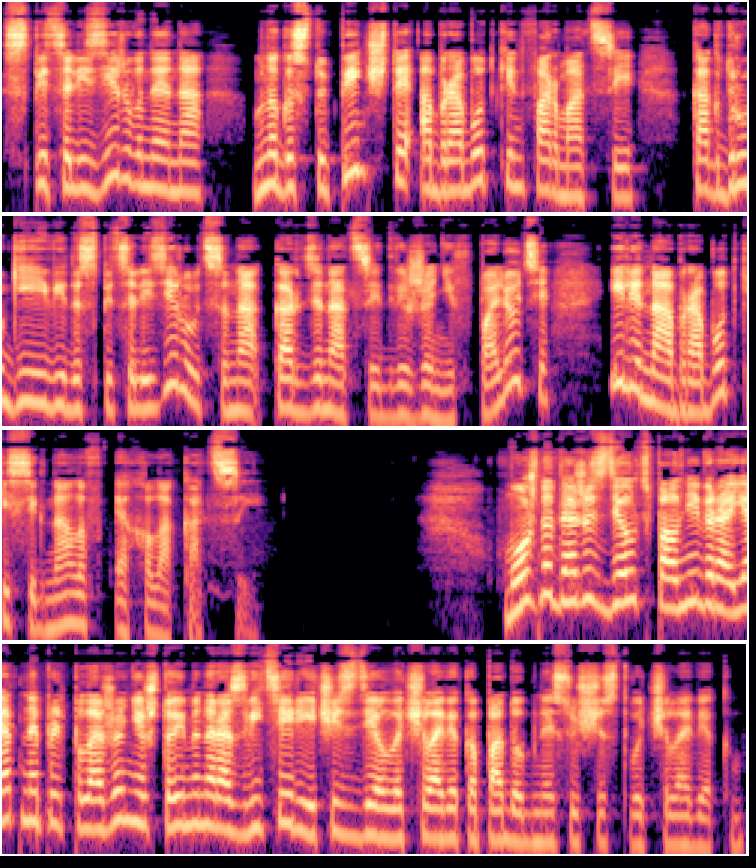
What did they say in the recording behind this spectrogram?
специализированное на многоступенчатой обработке информации, как другие виды специализируются на координации движений в полете или на обработке сигналов эхолокации. Можно даже сделать вполне вероятное предположение, что именно развитие речи сделало человекоподобное существо человеком.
